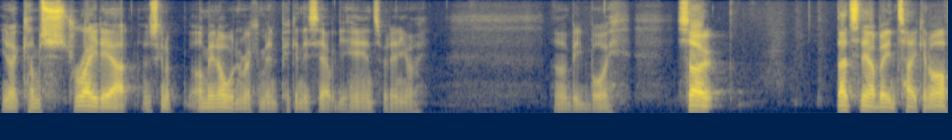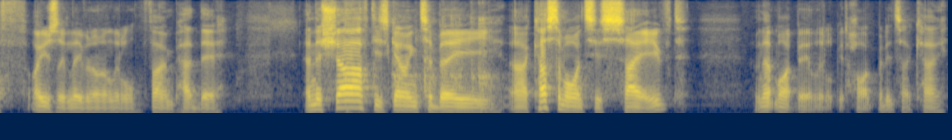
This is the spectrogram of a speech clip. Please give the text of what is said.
you know, it comes straight out. I'm just going to, I mean, I wouldn't recommend picking this out with your hands, but anyway, I'm a big boy. So that's now been taken off. I usually leave it on a little foam pad there. And the shaft is going to be, uh, customer wants this saved. And that might be a little bit hot, but it's okay.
